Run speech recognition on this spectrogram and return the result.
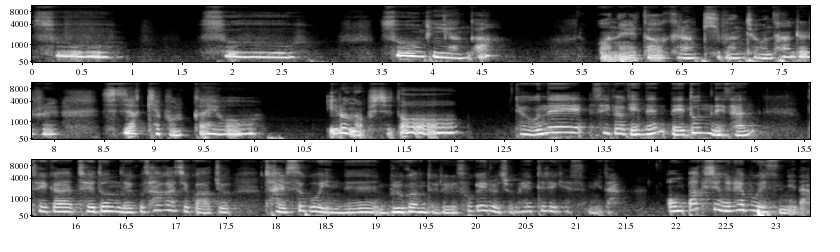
수, 수, 수미양가? 오늘도 그럼 기분 좋은 하루를 시작해 볼까요? 일어납시다. 자, 오늘 새벽에는 내돈내산 제가 제 돈 내고 사가지고 아주 잘 쓰고 있는 물건들을 소개를 좀 해드리겠습니다. 언박싱을 해보겠습니다.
